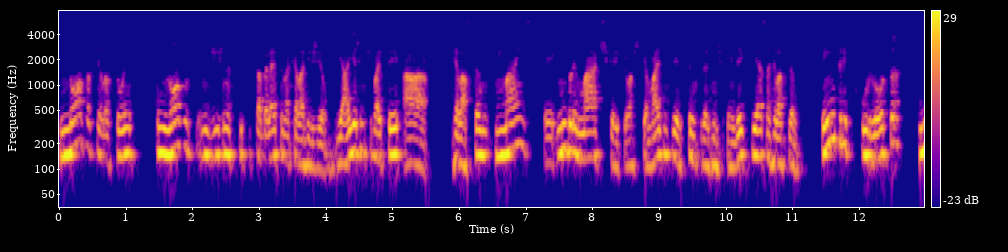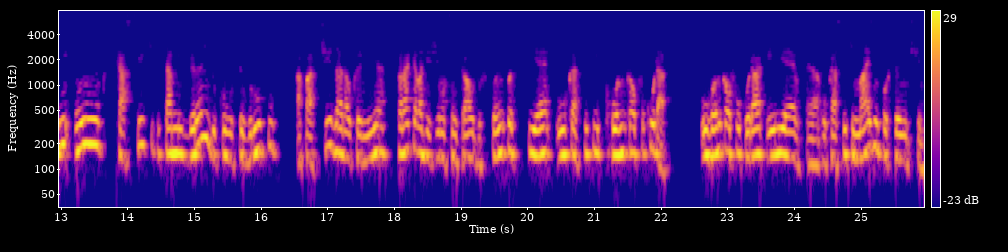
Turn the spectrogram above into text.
novas relações com novos indígenas que se estabelecem naquela região. E aí a gente vai ter a relação mais é, emblemática e que eu acho que é mais interessante da gente entender, que é essa relação entre o Rosas e um cacique que está migrando com o seu grupo a partir da Araucania para aquela região central dos Pampas, que é o cacique Juan Calfucurá. O Juan Calfucurá, ele é, é, o cacique mais importante,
